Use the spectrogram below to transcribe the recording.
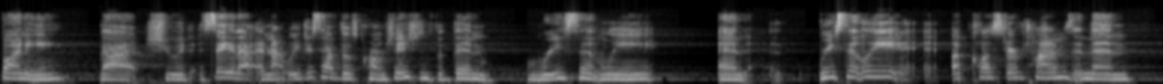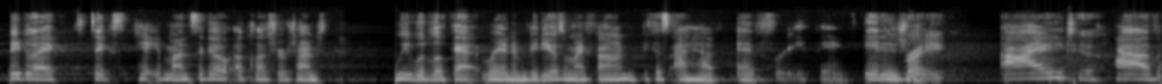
funny that she would say that and that we just have those conversations. But then recently and recently a cluster of times, and then maybe like six to eight months ago, a cluster of times, we would look at random videos on my phone because I have everything. It is right. I have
